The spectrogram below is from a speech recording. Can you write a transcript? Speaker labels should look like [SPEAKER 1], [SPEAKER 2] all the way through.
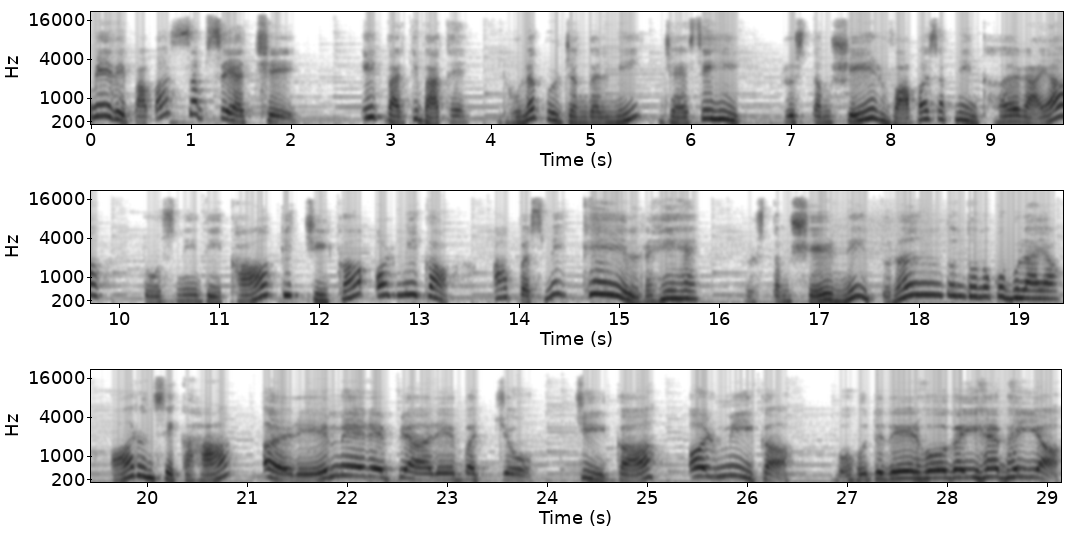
[SPEAKER 1] मेरे पापा सबसे अच्छे। एक बार की बात है, ढोलकपुर जंगल में जैसे ही रुस्तम शेर वापस अपने घर आया तो उसने देखा कि चीका और मीका आपस में खेल रहे हैं। रुस्तम शेर ने तुरंत उन दोनों को बुलाया और उनसे कहा,
[SPEAKER 2] अरे मेरे प्यारे बच्चों, चीका और मीका, बहुत देर हो गई है भैया।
